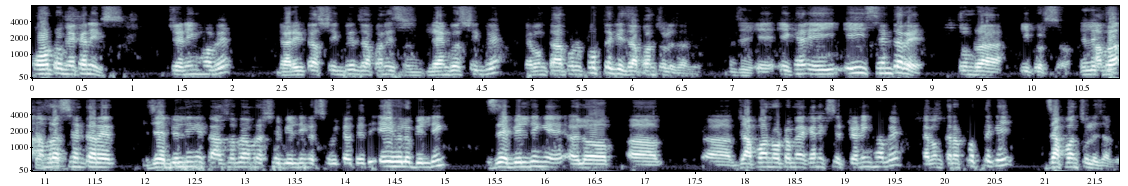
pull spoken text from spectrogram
অটো মেকানিক্স ট্রেনিং হবে গাড়ির কাজ শিখবে জাপানিজ ল্যাঙ্গুয়েজ শিখবে এবং তারপরে প্রত্যেকে জাপান চলে যাবে। জি। এখানে এই এই সেন্টারে তোমরা কি করছ। আমরা আমরা সেন্টারের যে বিল্ডিং এ কাজ হবে আমরা সেই বিল্ডিং এর ছবিটা দিয়ে দিই। এই হলো বিল্ডিং যে বিল্ডিং এ হলো জাপান অটো মেকানিক্স এর ট্রেনিং হবে এবং তারা প্রত্যেকেই জাপান চলে যাবে।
